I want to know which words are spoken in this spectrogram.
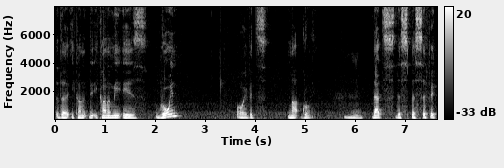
the, the, econ the economy is growing or if it's not growing. Mm. That's the specific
